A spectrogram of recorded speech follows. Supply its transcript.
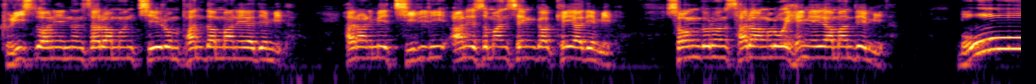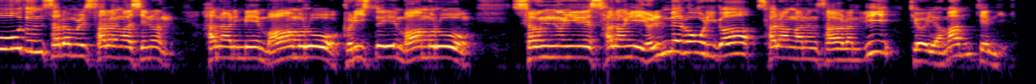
그리스도 안에 있는 사람은 지혜로운 판단만 해야 됩니다. 하나님의 진리 안에서만 생각해야 됩니다. 성도는 사랑으로 행해야만 됩니다. 모든 사람을 사랑하시는 하나님의 마음으로 그리스도의 마음으로 성령의 사랑의 열매로 우리가 사랑하는 사람이 되어야만 됩니다.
